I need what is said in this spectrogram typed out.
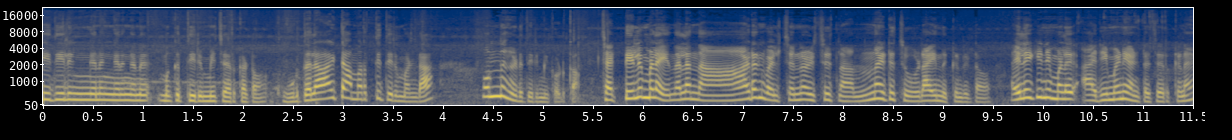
രീതിയിൽ ഇങ്ങനെ ഇങ്ങനെ ഇങ്ങനെ നമുക്ക് തിരുമ്മി ചേർക്കട്ടോ കൂടുതലായിട്ട് അമർത്തി തിരുമണ്ട. ഒന്നും ഇങ്ങോട്ട് തിരുമ്മി കൊടുക്കാം. ചട്ടിയിൽ നമ്മളെ നല്ല നാടൻ വെളിച്ചെണ്ണ ഒഴിച്ച് നന്നായിട്ട് ചൂടായി നിൽക്കുന്നുണ്ട് കേട്ടോ. അതിലേക്ക് നമ്മൾ അരിമണിയാണ് കേട്ടോ ചേർക്കണേ.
